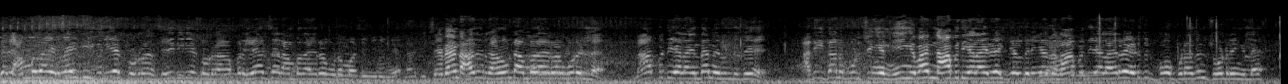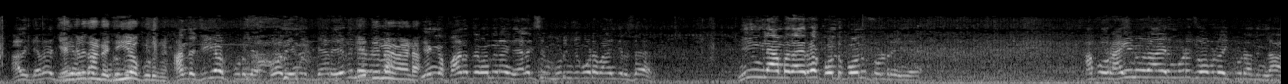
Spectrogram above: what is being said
சரி ஐம்பதாயிரம் ரூபாய்க்கு இதுலயே சொல்றாங்க செய்தியிலேயே சொல்றாங்க அப்புறம் ஏன் சார் ஐம்பதாயிரம் ரூபாய் விட மாட்டேங்கிறீங்க? சரி வேண்டாம். அது ரவுண்ட் ஐம்பதாயிரம் ரூபாய் கூட இல்ல. நாற்பத்தி ஏழாயிரம் தானே இருந்தது. அதைக்கு தானே புடிச்சீங்க. நீங்க வேணும் நாற்பத்தி ஏழாயிரம் ரூபாய்க்கு எழுதுறீங்க அந்த நாற்பத்தி ஏழாயிரம் ரூபாய் எடுத்துட்டு போக கூடாதுன்னு சொல்றீங்கல்ல. அதுக்கு ஏதாவது எங்களுக்கு அந்த ஜியோ கொடுங்க. அந்த ஜியோ கொடுங்க. போதும். எங்களுக்கு வேற எதுவுமே எதுவுமே வேண்டாம். எங்க பணத்தை வந்து நாங்க எலெக்ஷன் முடிஞ்சு கூட வாங்கிக்கிறோம் சார். நீங்களே ஐம்பதாயிரம் ரூபாய் கொண்டு போகணும்னு சொல்றீங்க. அப்போ ஒரு ஐநூறாயிரம் கூட ஜோபில் வைக்க கூடாதுங்களா?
